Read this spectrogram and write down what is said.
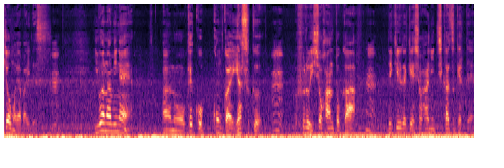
今日もやばいです。岩波ねあの結構今回安くうん。うん古い初版とかうん。できるだけ初版に近づけて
